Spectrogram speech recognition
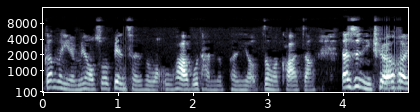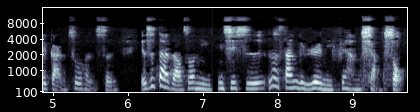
根本也没有说变成什么无话不谈的朋友这么夸张，但是你却会感触很深，也是代表说你你其实那三个月你非常享受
